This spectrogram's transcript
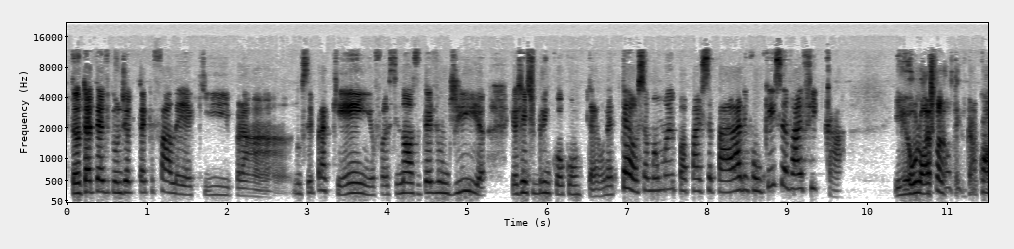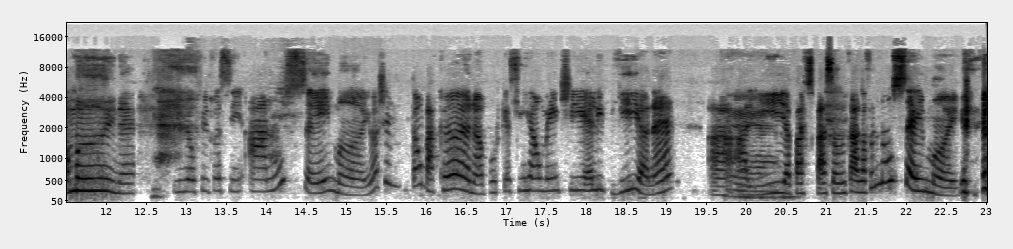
Então até teve um dia que até que falei aqui para não sei para quem, eu falei assim, nossa, teve um dia que a gente brincou com o Theo, né? Theo, se a mamãe e o papai separarem, com quem você vai ficar? Eu, lógico, não, tem que ficar com a mãe, né? E meu filho falou assim: ah, não sei, mãe. Eu achei tão bacana, porque assim, realmente ele via, né? A, é. ali a participação do casal. Eu falei, não sei, mãe. Eu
